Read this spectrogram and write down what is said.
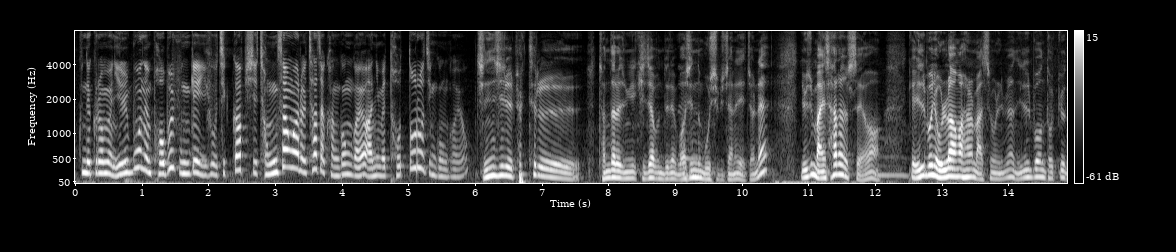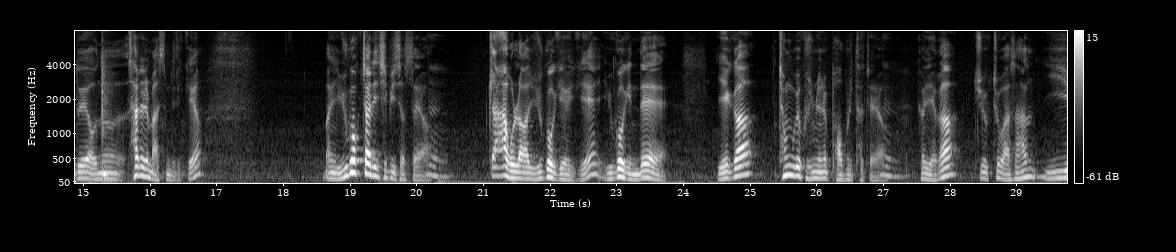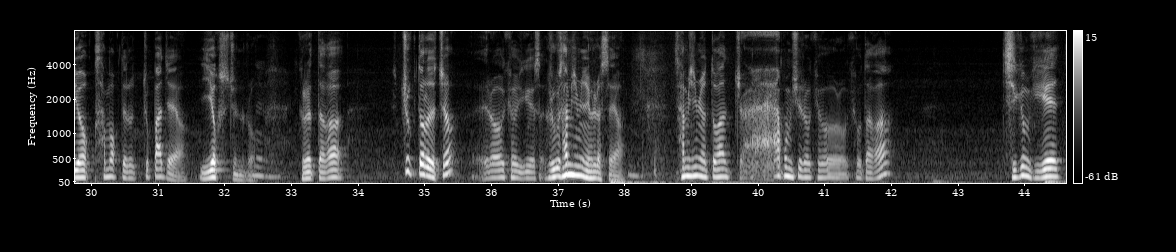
근데 그러면 일본은 버블 붕괴 이후 집값이 정상화를 찾아간 건가요? 아니면 더 떨어진 건가요? 진실 팩트를 전달해 준 게 기자분들의 멋있는 모습이잖아요 예전에 요즘 많이 사라졌어요 그러니까 일본이 올라간 걸 하나 말씀 올리면 일본 도쿄도의 어느 사례를 말씀드릴게요 만약 6억짜리 집이 있었어요 네. 쫙 올라가지고 6억이에요 이게 6억인데 얘가 1990년에 버블이 터져요 네. 그래서 얘가 쭉쭉 와서 한 2억 3억대로 쭉 빠져요 2억 수준으로 네. 그랬다가 쭉 떨어졌죠. 이렇게 이게 사- 그리고 30년이 흘렀어요. 30년 동안 조금씩 이렇게 이렇게 오다가 지금 그게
